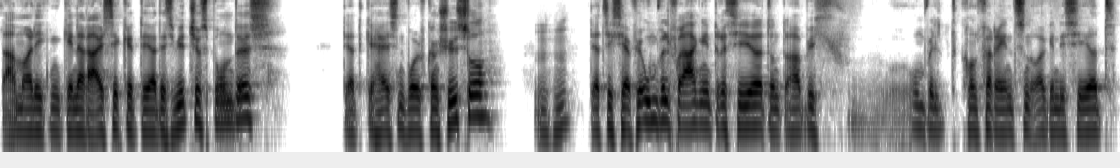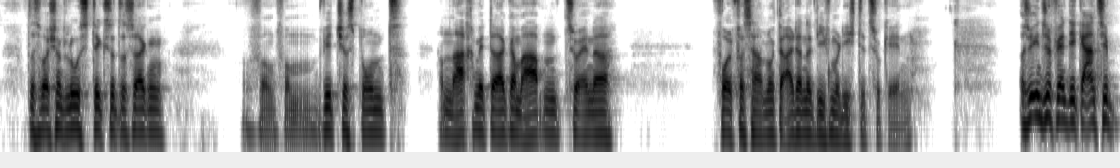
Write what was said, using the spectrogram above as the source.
damaligen Generalsekretär des Wirtschaftsbundes. Der hat geheißen Wolfgang Schüssel. Mhm. Der hat sich sehr für Umweltfragen interessiert und da habe ich Umweltkonferenzen organisiert. Das war schon lustig, sozusagen vom, vom Wirtschaftsbund am Nachmittag, am Abend zu einer Vollversammlung der alternativen Liste zu gehen. Also insofern die ganze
